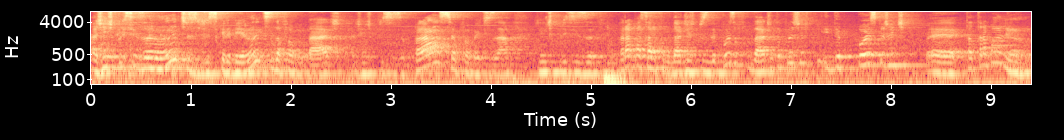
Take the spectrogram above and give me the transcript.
a gente precisa antes de escrever, antes da faculdade, a gente precisa para se alfabetizar, a gente precisa para passar na faculdade, a gente precisa depois da faculdade depois, gente- e depois que a gente está trabalhando.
